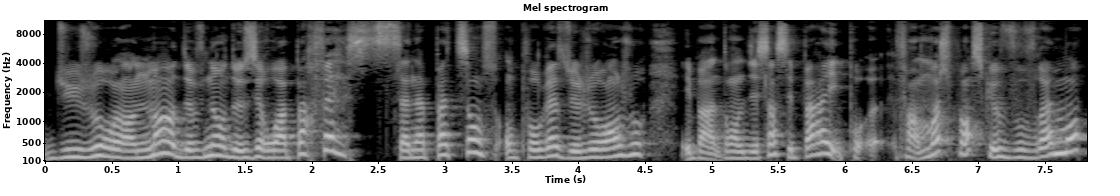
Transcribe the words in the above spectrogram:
du jour au lendemain en devenant de zéro à parfait. Ça n'a pas de sens. On progresse de jour en jour. Et ben dans le dessin c'est pareil. Enfin moi je pense que vous vraiment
